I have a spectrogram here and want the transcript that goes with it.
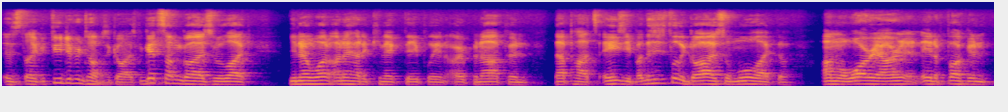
it's like a few different types of guys. We get some guys who are like, you know what, I know how to connect deeply and open up, and that part's easy. But this is for the guys who are more like the, I'm a warrior, I don't need to fucking,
